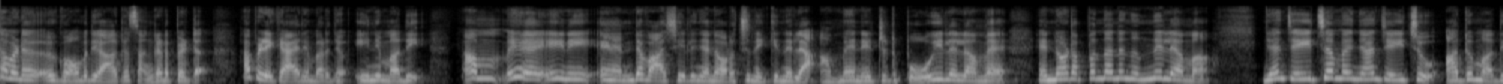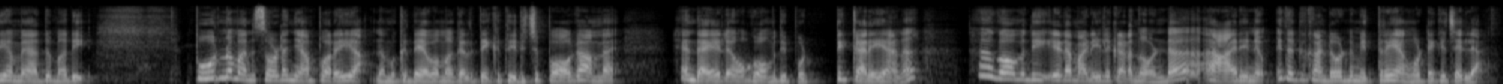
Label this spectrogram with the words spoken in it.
നമ്മുടെ ഗോമതി ആകെ സങ്കടപ്പെട്ട്. അപ്പോഴേ കാര്യം പറഞ്ഞു ഇനി മതി. അമ്മ ഇനി എന്റെ വാശിയിൽ ഞാൻ ഉറച്ചു നിൽക്കുന്നില്ല. അമ്മ എന്നെ ഇട്ടിട്ട് പോയില്ലല്ലോ അമ്മേ. എന്നോടൊപ്പം തന്നെ നിന്നില്ല അമ്മ. ഞാൻ ജയിച്ചമ്മേ ഞാൻ ജയിച്ചു. അത് മതി അമ്മേ അത് മതി. പൂർണ മനസ്സോടെ ഞാൻ പറയുക നമുക്ക് ദേവമംഗലത്തേക്ക് തിരിച്ചു പോകാം അമ്മ. എന്തായാലും ഗോമതി പൊട്ടിക്കരയാണ്. ഗോമതിയുടെ മടിയിൽ കടന്നുകൊണ്ട് ആരിനും ഇതൊക്കെ കണ്ടുകൊണ്ട് ഇത്രയും അങ്ങോട്ടേക്ക് ചെല്ലാം.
